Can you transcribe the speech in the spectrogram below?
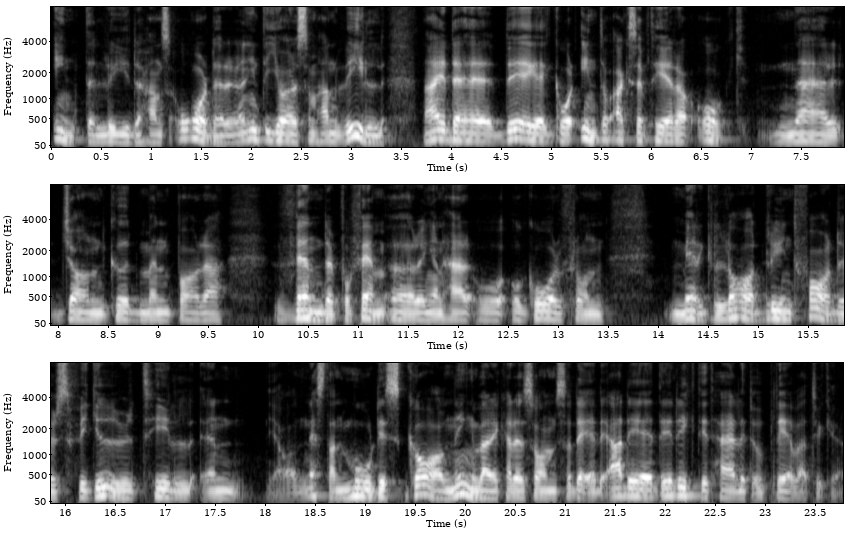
inte lyder hans order eller inte gör som han vill. Nej, det, det går inte att acceptera och när John Goodman bara vänder på femöringen här och, och går från mer gladlynt fadersfigur till en ja, nästan mordisk galning verkar det som. Så det, ja, det, är, det är riktigt härligt att uppleva tycker jag.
